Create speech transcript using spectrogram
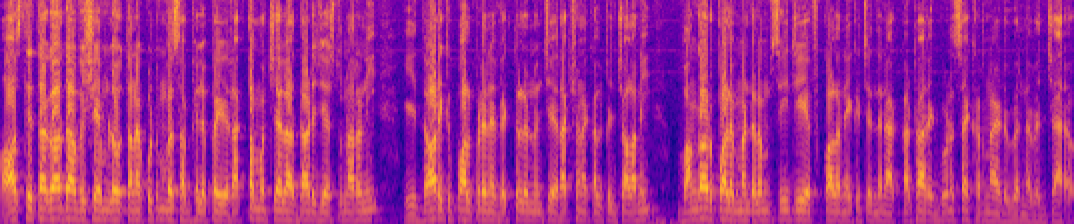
ఆస్తి తగాదా విషయంలో తన కుటుంబ సభ్యులపై రక్తమొచ్చేలా దాడి చేస్తున్నారని ఈ దాడికి పాల్పడిన వ్యక్తుల నుంచి రక్షణ కల్పించాలని బంగారుపాలెం మండలం సీజీఎఫ్ కాలనీకి చెందిన కటారి గుణశేఖర్ నాయుడు విన్నవించారు.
